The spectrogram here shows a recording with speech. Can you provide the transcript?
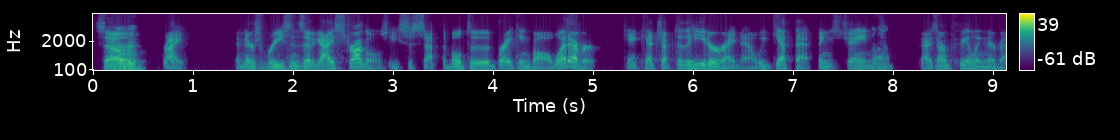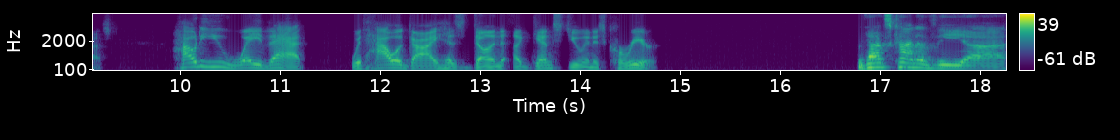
So uh-huh. right, and there's reasons that a guy struggles. He's susceptible to the breaking ball, whatever. Can't catch up to the heater right now. We get that. Things change. Guys aren't feeling their best. How do you weigh that with how a guy has done against you in his career? That's kind of the uh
